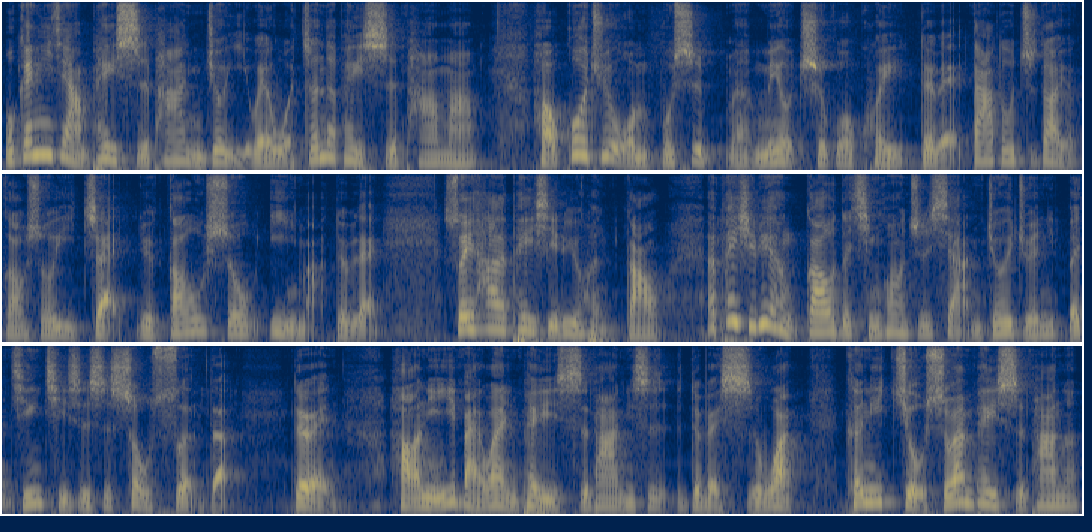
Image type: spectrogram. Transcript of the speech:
我跟你讲，配十趴，你就以为我真的配十趴吗？好，过去我们不是呃没有吃过亏，对不对？大家都知道有高收益债，有高收益嘛，对不对？所以它的配息率很高。那配息率很高的情况之下，你就会觉得你本金其实是受损的，对不对？好，你一百万你配十趴，你是对不对？十万，可你九十万配十趴呢？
